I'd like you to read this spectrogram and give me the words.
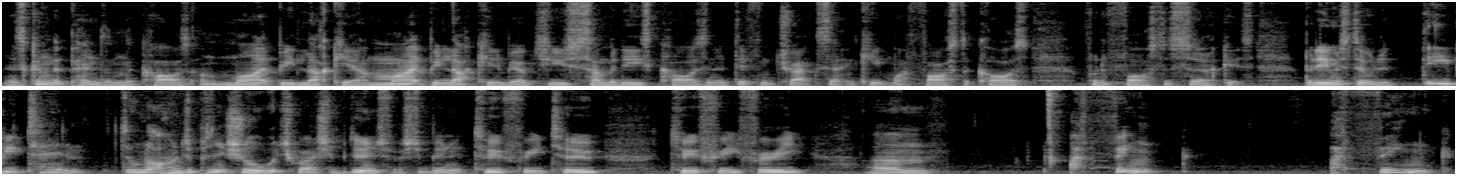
And it's going to depend on the cars. I might be lucky. I might be lucky and be able to use some of these cars in a different track set and keep my faster cars for the faster circuits. But even still, the DB10, still not 100% sure which way I should be doing. So I should be doing it 232, 233. Um, I think, I think,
